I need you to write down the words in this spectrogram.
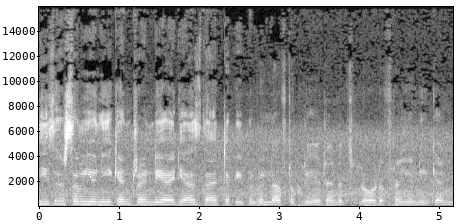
these are some unique and trendy ideas that people will love to create and explore. Different unique and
